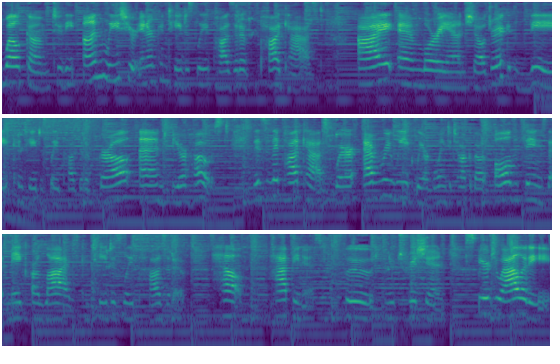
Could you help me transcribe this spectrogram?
Welcome to the Unleash Your Inner Contagiously Positive podcast. I am Lorianne Sheldrick, the contagiously positive girl, and your host. This is a podcast where every week we are going to talk about all the things that make our lives contagiously positive health, happiness, food, nutrition, spirituality,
